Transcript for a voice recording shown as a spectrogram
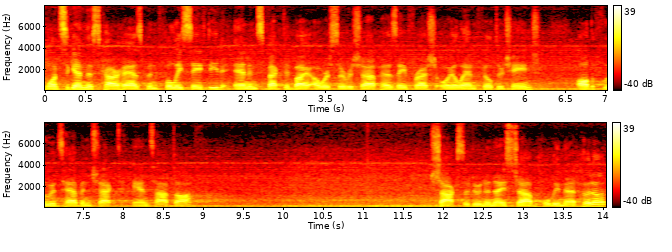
Once again, this car has been fully safetied and inspected by our service shop, has a fresh oil and filter change. All the fluids have been checked and topped off. Shocks are doing a nice job holding that hood up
